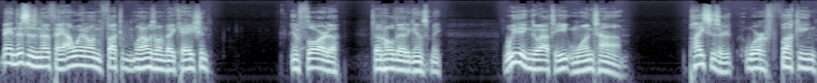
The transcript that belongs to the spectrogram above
Man, this is another thing. I went on fucking when I was on vacation in Florida. Don't hold that against me. We didn't go out to eat one time. Places are were fucking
